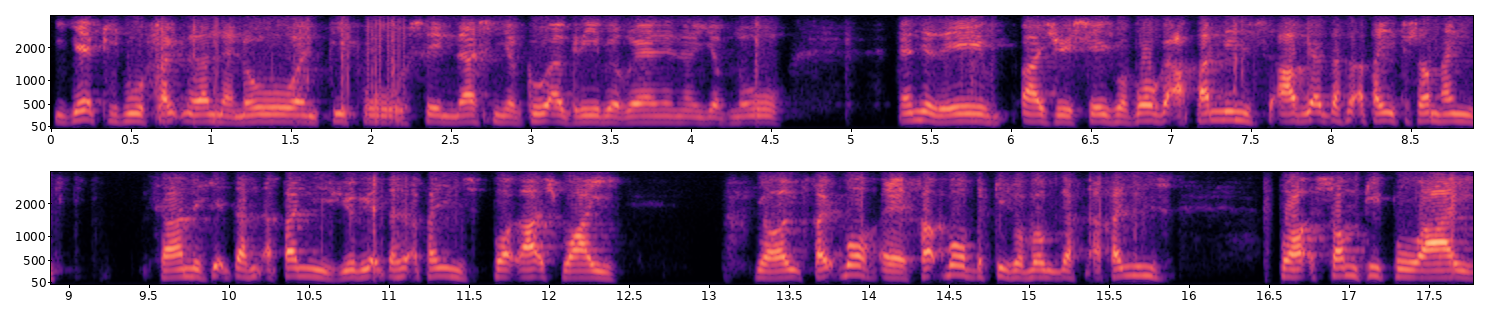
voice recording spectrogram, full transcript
you get people thinking they're in the know and people saying this and you've got to agree with Lennon and you've no. Of the day, as you say, we've all got opinions. I've got a different opinion for something. Sammy's got different opinions. You've got different opinions. But that's why we like football, uh, football because we've all got different opinions. But some people, I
